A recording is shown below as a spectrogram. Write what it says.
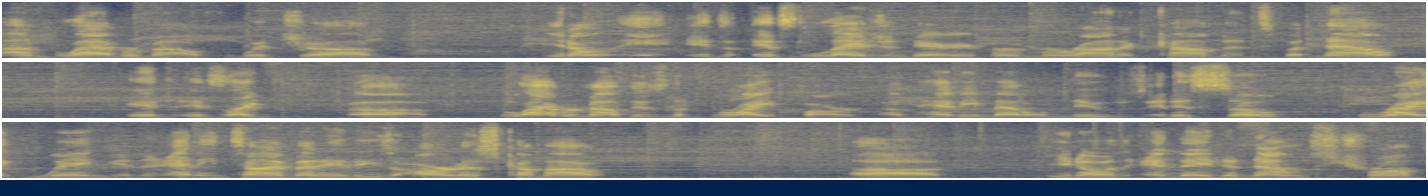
on Blabbermouth, which um, you know it, it's it's legendary for moronic comments. But now it, it's like uh, Blabbermouth is the Breitbart of heavy metal news. It is so right wing, and anytime any of these artists come out, uh, you know, and, and they denounce Trump.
